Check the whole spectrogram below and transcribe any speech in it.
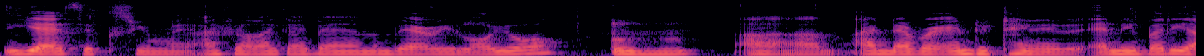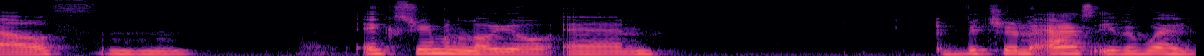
Yes extremely i feel like i've been very loyal Mm-hmm. um i never entertained anybody else Mm-hmm. extremely loyal and Bitch you in the ass either way.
